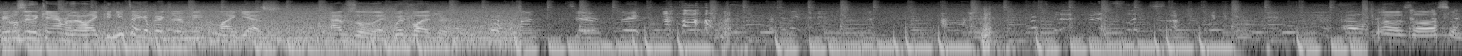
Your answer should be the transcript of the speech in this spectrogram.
People see the camera, they're like, can you take a picture of me? I'm like, yes, absolutely, with pleasure. One, two, three. Oh, that was awesome.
